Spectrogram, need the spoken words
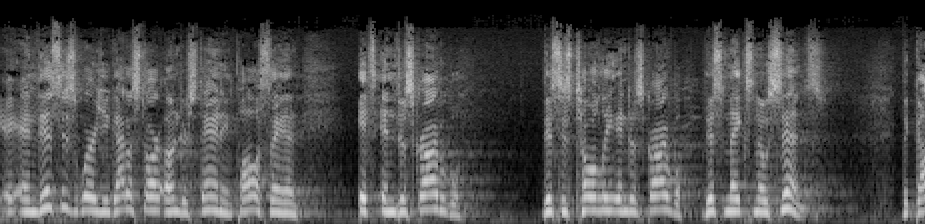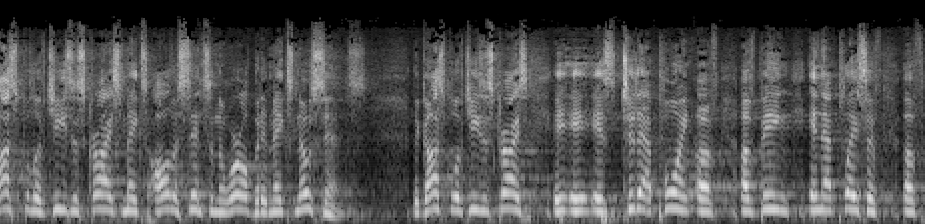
and this is where you got to start understanding. Paul saying it's indescribable. This is totally indescribable. This makes no sense. The gospel of Jesus Christ makes all the sense in the world, but it makes no sense. The gospel of Jesus Christ is to that point of, of being in that place of, of,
